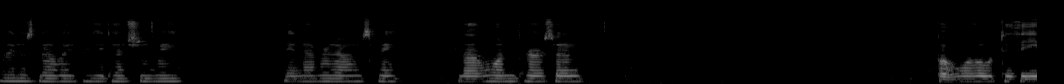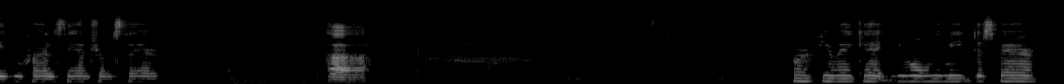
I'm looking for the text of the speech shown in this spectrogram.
Why does nobody pay attention to me? They never notice me. Not one person. But woe to thee who finds the entrance there. Uh... For if you make it, you only meet despair.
